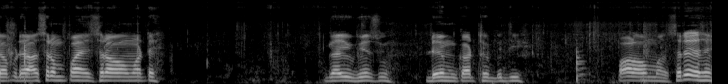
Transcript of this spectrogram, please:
આપણે આશ્રમ પાસે સરાવવા માટે. ગાયું ભેંસું ડેમ કાંઠે બધી પાળવામાં સરે છે.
